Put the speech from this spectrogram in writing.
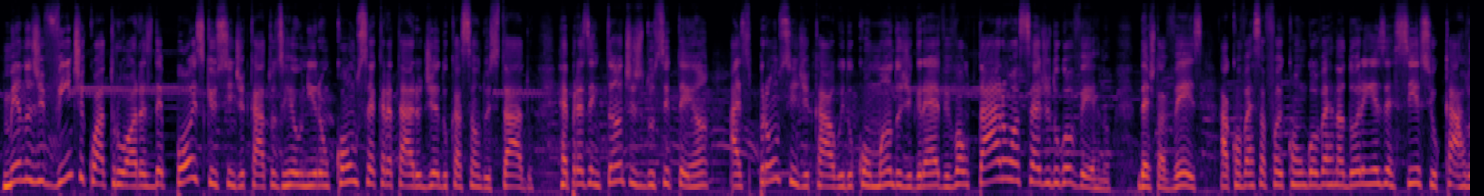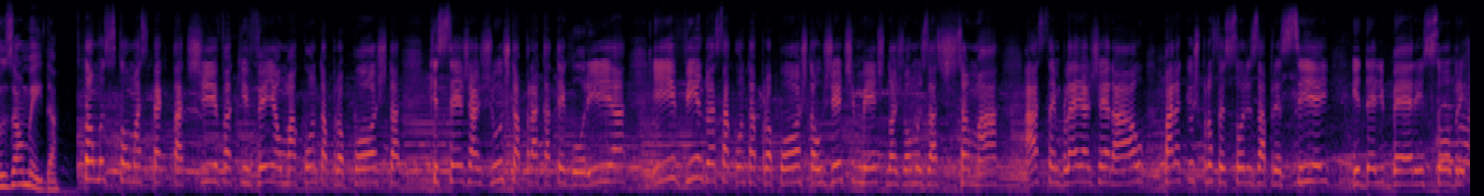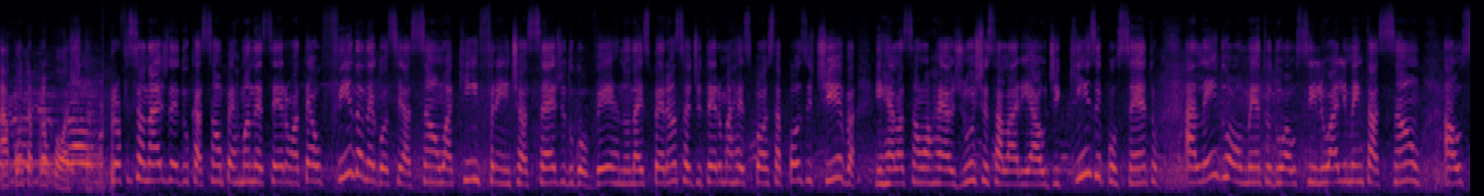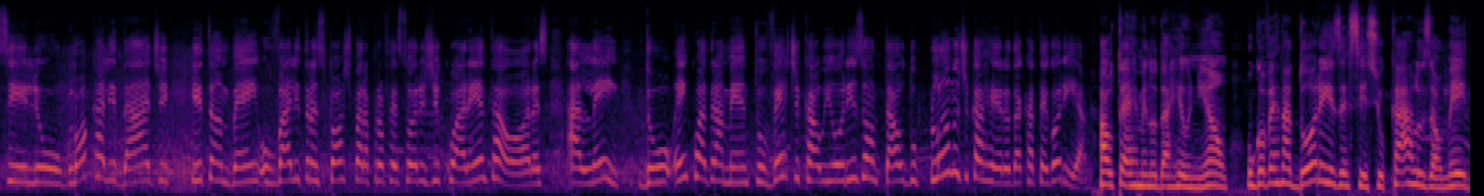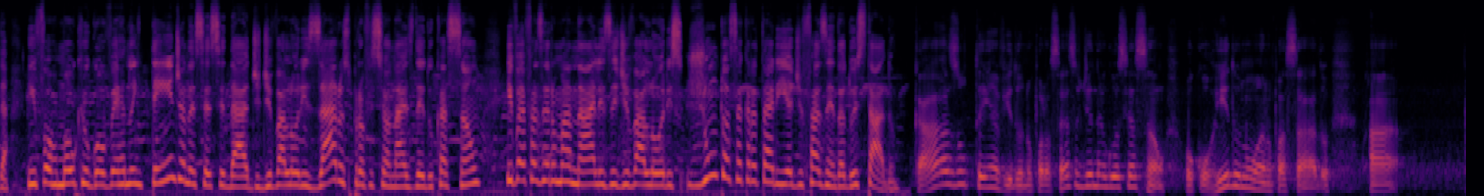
Menos de 24 horas depois que os sindicatos reuniram com o secretário de Educação do Estado, representantes do CITEAM, a Espron Sindical e do Comando de Greve voltaram à sede do governo. Desta vez, a conversa foi com o governador em exercício, Carlos Almeida. Estamos com uma expectativa que venha uma contraproposta que seja justa para a categoria e, vindo essa contraproposta, urgentemente nós vamos chamar a Assembleia Geral para que os professores apreciem e deliberem sobre a contraproposta proposta. Profissionais da educação permaneceram até o fim da negociação aqui em frente à sede do governo, na esperança de ter uma resposta positiva em relação ao reajuste salarial de 15%, além do aumento do auxílio alimentação, auxílio localidade e também o vale transporte para professores de 40 horas, além do enquadramento vertical e horizontal do plano de carreira da categoria. Ao término da reunião, o governador em exercício Carlos Almeida informou que o governo entende a necessidade de valorizar os profissionais da educação e vai fazer uma análise de valores junto à Secretaria de Fazenda do Estado. Caso tenha havido no processo de negociação ocorrido no ano passado a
